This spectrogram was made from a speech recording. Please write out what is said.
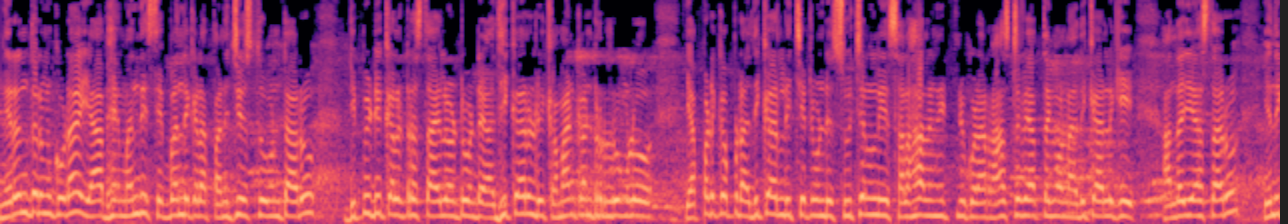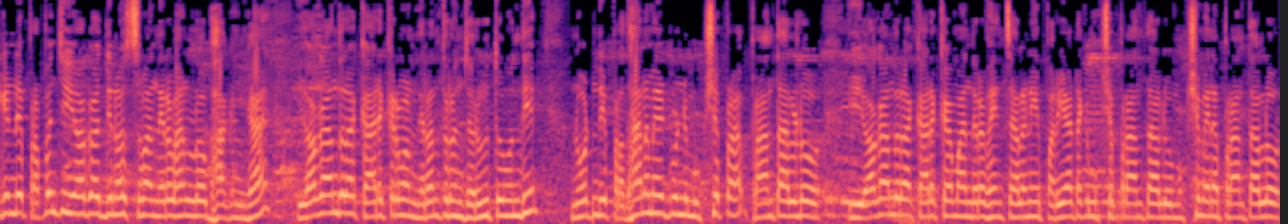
నిరంతరం కూడా యాభై మంది సిబ్బంది ఇక్కడ పనిచేస్తూ ఉంటారు. డిప్యూటీ కలెక్టర్ స్థాయిలో ఉన్నటువంటి అధికారులు ఈ కమాండ్ కంట్రోల్ రూమ్లో ఎప్పటికప్పుడు అధికారులు ఇచ్చేటువంటి సూచనలు సలహాలన్నింటినీ కూడా రాష్ట్ర వ్యాప్తంగా ఉన్న అధికారులకి అందజేస్తారు. ఎందుకంటే ప్రపంచ యోగా దినోత్సవ నిర్వహణలో భాగంగా యోగాంధ్ర కార్యక్రమం నిరంతరం జరుగుతూ ఉంది. నూటి ప్రధానమైనటువంటి ముఖ్య ప్రా- ప్రాంతాలలో ఈ యోగాంధ్ర కార్యక్రమాన్ని నిర్వహించాలని పర్యాటక ముఖ్య ప్రాంతాలు ముఖ్యమైన ప్రాంతాల్లో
